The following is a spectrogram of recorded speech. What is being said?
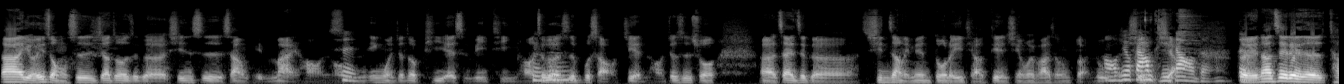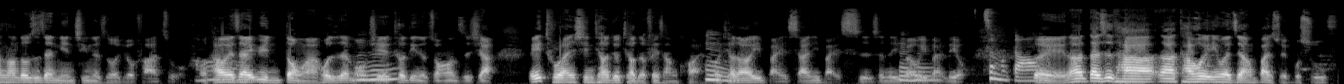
嗯那有一种是叫做这个心室上频脉哈，是。英文叫做 PSVT 哈，这个是不少见哈，嗯、就是说，呃，在这个心脏里面多了一条电线会发生短路哦，就刚刚提到的，对，对，那这类的常常都是在年轻的时候就发作，哦，他会在运动啊或者在某些特定的状况之下，诶、嗯，突然心跳就跳得非常快，会、嗯、跳到一百三、一百四，甚至一百五、一百六，这么高？对，那但是他那他会因为这样伴随不舒服，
